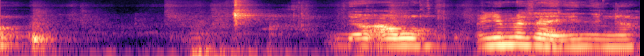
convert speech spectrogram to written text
ษเดี๋ยวเอา อันนี้มาใส่นิดนึงนะ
